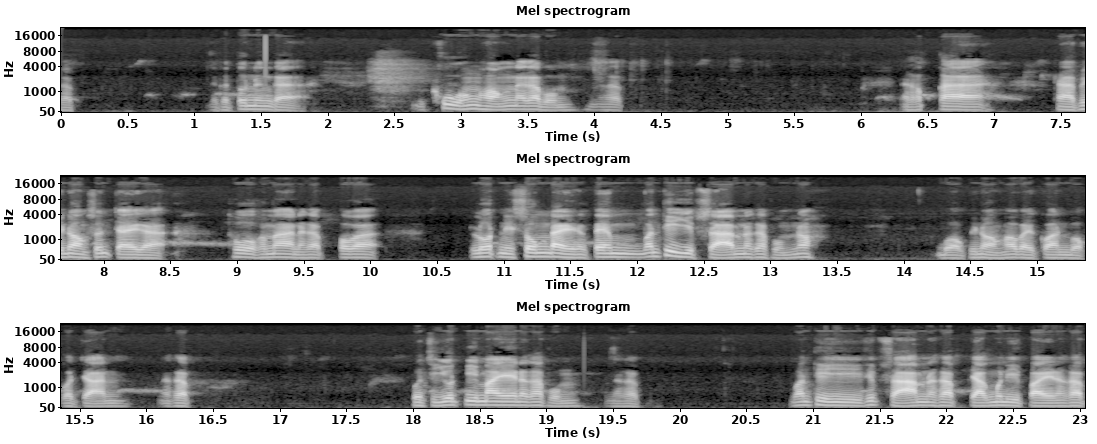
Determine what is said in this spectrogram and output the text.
ครับ แล้วก็ตัวหนึ่งก็คู่ของหองๆนะครับผมนะครับ นะครับถ้าถ้าพี่น้องสนใจก็โทรเข้ามานะครับ เพราะว่ารถนี่ส่งได้ตั้งแต่วันที่ยี่สิบสามนะครับ ผมเนาะบอกพี่น้องเข้าไปก่อนบอกอาจารย์นะครับเปิดสิยุดปีใหม่นะครับ ผมนะครับ วันที่สิบสามนะครับ จากมื้อนี้ไปนะครับ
